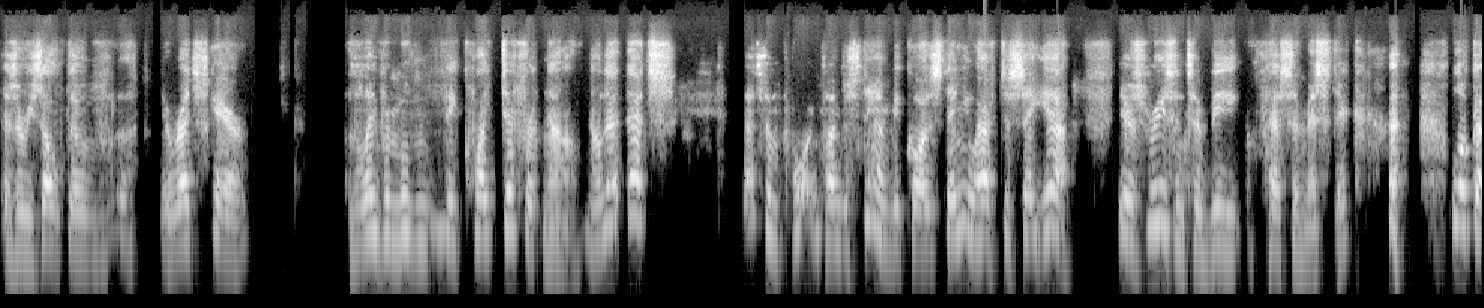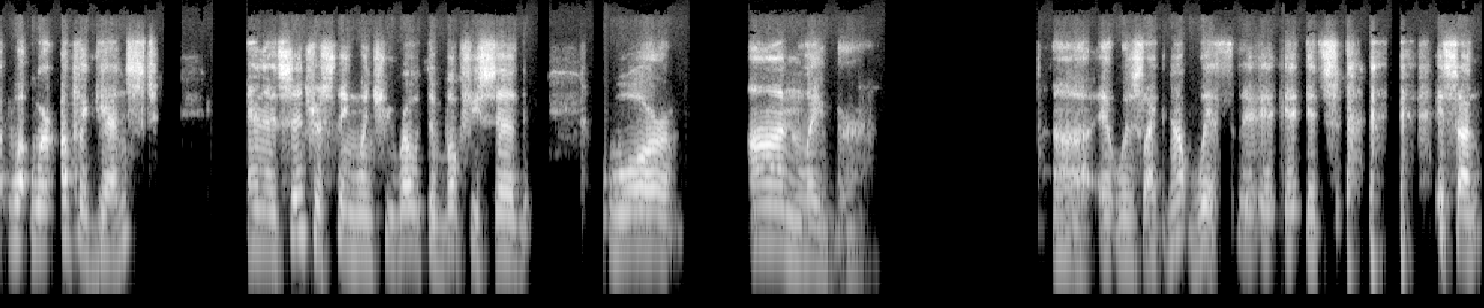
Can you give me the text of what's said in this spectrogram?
as a result of uh, the Red Scare, the labor movement would be quite different now. Now that that's that's important to understand because then you have to say, yeah, there's reason to be pessimistic. Look at what we're up against. And it's interesting when she wrote the book, she said, War on Labor. Uh, it was like not with it, it, it's it's on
